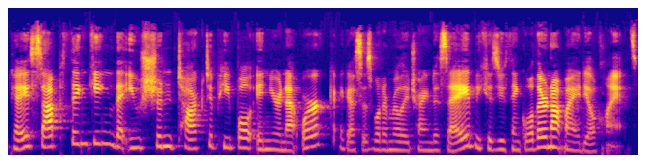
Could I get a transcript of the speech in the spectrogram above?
Okay, stop thinking that you shouldn't talk to people in your network, I guess is what I'm really trying to say, because you think, well, they're not my ideal clients.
